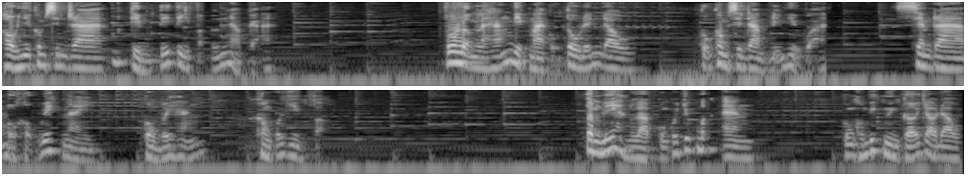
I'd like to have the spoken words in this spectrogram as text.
hầu như không sinh ra bất kỳ một tí ti phản ứng nào cả. Vô luận là hắn biệt mài của tô đến đâu cũng không sinh ra một điểm hiệu quả. Xem ra bộ khẩu quyết này cùng với hắn không có duyên phận. Tâm lý Hàng Lập cũng có chút bất an, cũng không biết nguyên cớ do đâu.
